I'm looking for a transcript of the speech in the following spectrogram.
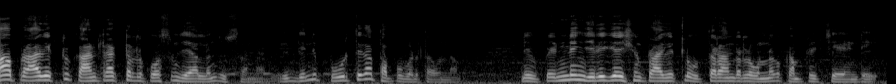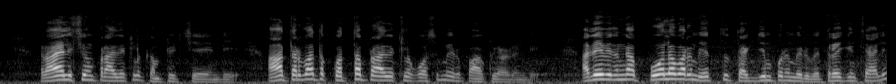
ఆ ప్రాజెక్టు కాంట్రాక్టర్ల కోసం చేయాలని చూస్తున్నారు. దీన్ని పూర్తిగా తప్పుపడుతూ ఉన్నాం. నీవు పెండింగ్ ఇరిగేషన్ ప్రాజెక్టులు ఉత్తరాంధ్రలో ఉన్నవి కంప్లీట్ చేయండి. రాయలసీమ ప్రాజెక్టులు కంప్లీట్ చేయండి. ఆ తర్వాత కొత్త ప్రాజెక్టుల కోసం మీరు పాకులాడండి. అదేవిధంగా పోలవరం ఎత్తు తగ్గింపును మీరు వ్యతిరేకించాలి.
